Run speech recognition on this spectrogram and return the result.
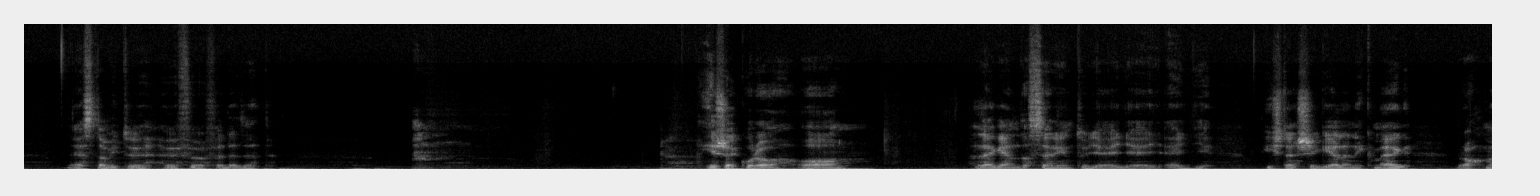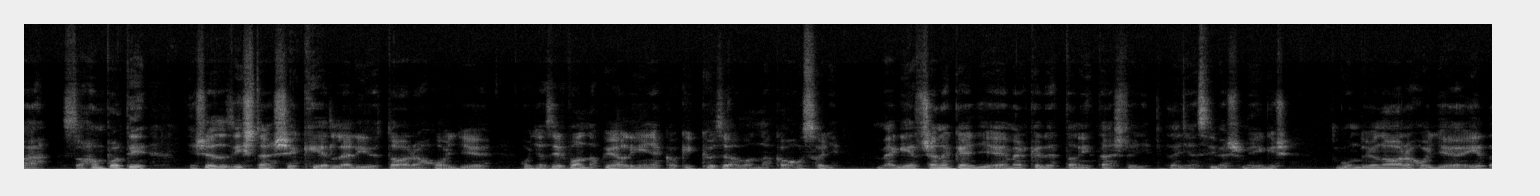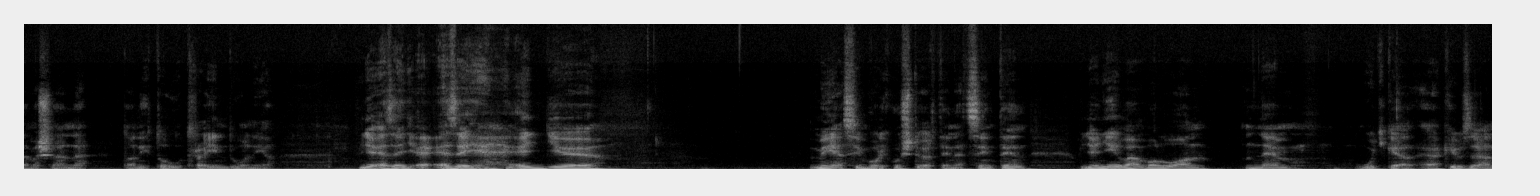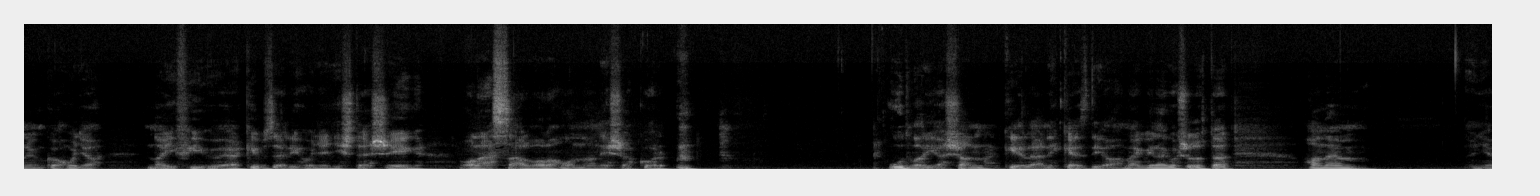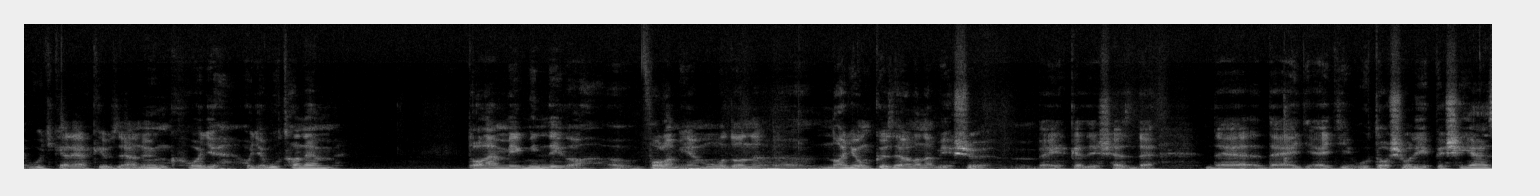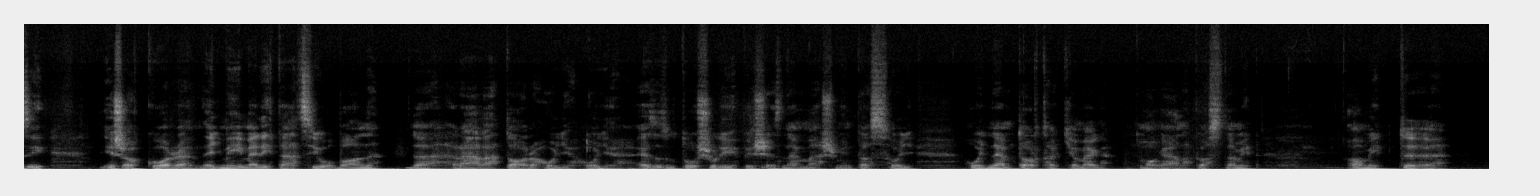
ezt amit ő, ő fölfedezett. És ekkor a, a legenda szerint ugye egy, egy, egy istenség jelenik meg, Brahma Sahampati, és ez az istenség kérleli őt arra, hogy, hogy azért vannak olyan lények, akik közel vannak ahhoz, hogy megértsenek egy emelkedett tanítást, hogy legyen szíves mégis gondoljon arra, hogy érdemes lenne tanító útra indulnia. Ugye ez egy, ez egy, egy mélyen szimbolikus történet szintén. Ugye nyilvánvalóan nem úgy kell elképzelnünk, ahogy a naív hívő elképzeli, hogy egy istenség alászáll valahonnan, és akkor udvariasan kérlelni kezdi a megvilágosodottat, hanem ugye úgy kell elképzelnünk, hogy, hogy a Buddha nem talán még mindig a, a valamilyen módon nagyon közel van a végső beérkezéshez, de, de, de egy, egy utolsó lépés hiányzik, és akkor egy mély meditációban de rálát arra, hogy, hogy ez az utolsó lépés, ez nem más, mint az, hogy, hogy nem tarthatja meg magának azt, amit, amit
